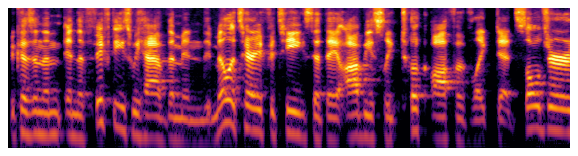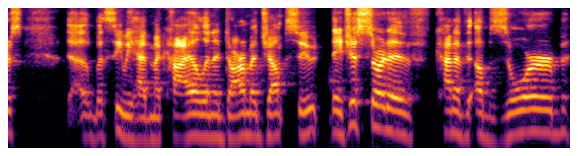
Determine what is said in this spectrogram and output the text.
because in the in the 50s we have them in the military fatigues that they obviously took off of like dead soldiers. Uh, let's see, we had Mikhail in a Dharma jumpsuit. They just sort of kind of absorb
